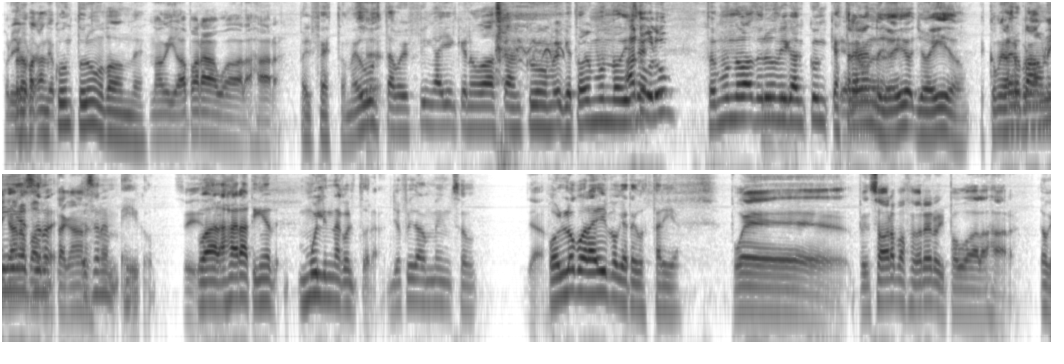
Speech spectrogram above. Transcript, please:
Pero, para Cancún, Tulum o para dónde? no, que iba para Guadalajara. Perfecto. Me Sí. gusta por fin alguien que no va a Cancún y que todo el mundo dice. A Tulum. Todo el mundo va a Tulum y Cancún, que es tremendo. Yo he ido. Yo he ido. Es como Pero para mí eso, para no, eso no es México. Sí. Guadalajara tiene muy linda cultura. Yo fui también. so, ponlo por ahí porque te gustaría. Pues pienso ahora para febrero ir para Guadalajara. Ok.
